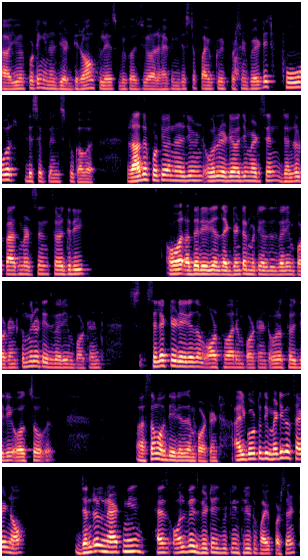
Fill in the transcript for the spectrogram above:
uh, you are putting energy at the wrong place because you are having just a 5 to 8% weightage four disciplines to cover. Rather put your energy in oral radiology medicine general path medicine surgery or other areas like dental materials is very important community is very important S selected areas of ortho are important oral surgery also uh, some of the areas are important. I'll go to the medical side now. General anatomy has always weightage between 3 to 5 percent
